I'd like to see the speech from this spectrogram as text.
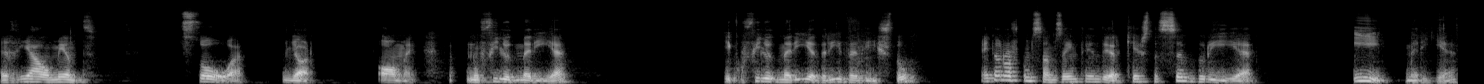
realmente pessoa, melhor, homem no filho de Maria e que o filho de Maria deriva disto, então nós começamos a entender que esta sabedoria e Maria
